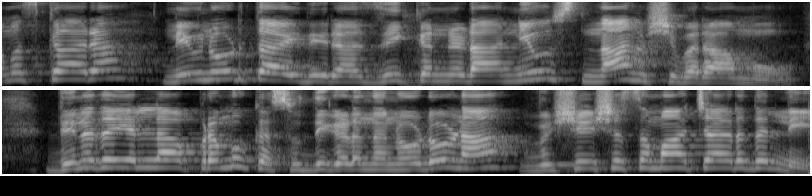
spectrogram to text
ನಮಸ್ಕಾರ, ನೀವು ನೋಡ್ತಾ ಇದ್ದೀರಾ ಜಿ ಕನ್ನಡ ನ್ಯೂಸ್, ನಾನು ಶಿವರಾಮು. ದಿನದ ಎಲ್ಲ ಪ್ರಮುಖ ಸುದ್ದಿಗಳನ್ನು ನೋಡೋಣ ವಿಶೇಷ ಸಮಾಚಾರದಲ್ಲಿ.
